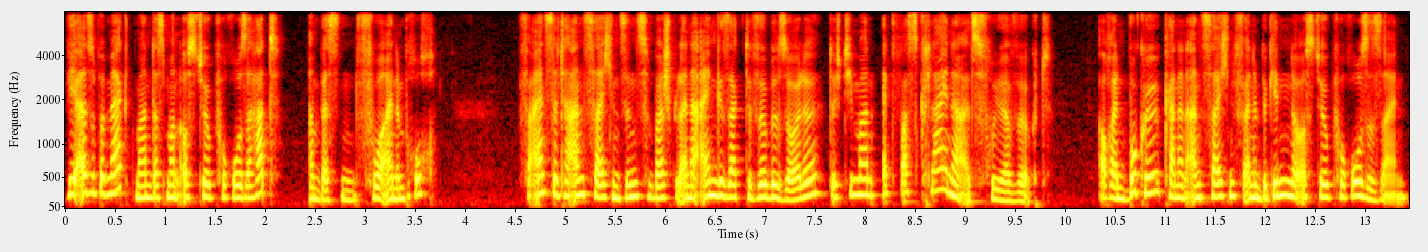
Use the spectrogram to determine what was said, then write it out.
Wie also bemerkt man, dass man Osteoporose hat? Am besten vor einem Bruch. Vereinzelte Anzeichen sind zum Beispiel eine eingesackte Wirbelsäule, durch die man etwas kleiner als früher wirkt. Auch ein Buckel kann ein Anzeichen für eine beginnende Osteoporose sein.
